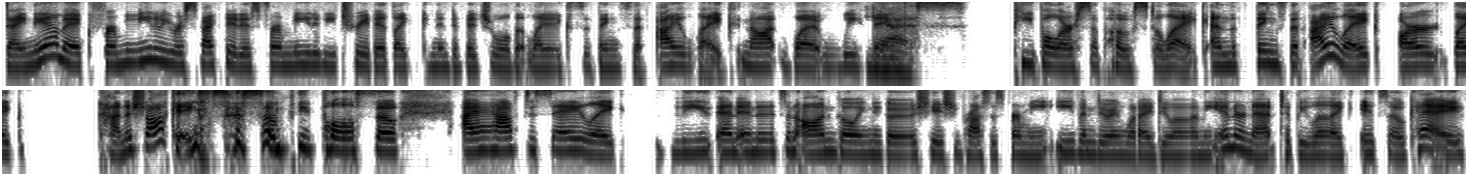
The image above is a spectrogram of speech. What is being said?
dynamic for me to be respected is for me to be treated like an individual that likes the things that I like not what we think Yes. people are supposed to like and the things that I like are like kind of shocking to some people so I have to say like the and, and it's an ongoing negotiation process for me even doing what i do on the internet to be like it's okay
